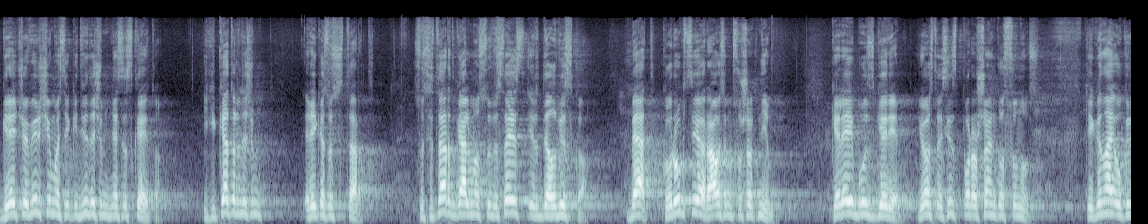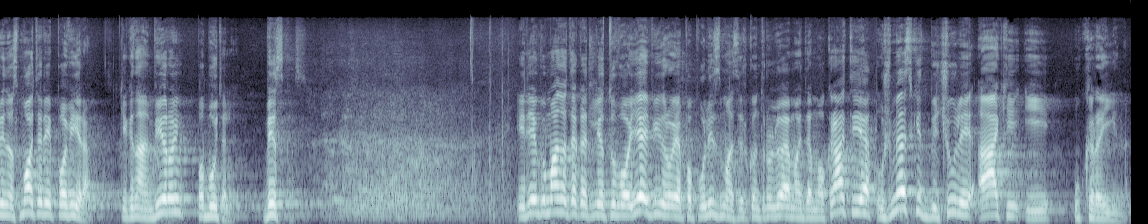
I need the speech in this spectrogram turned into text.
Greičio viršymas iki 20 nesiskaito. Iki 40 reikia susitart. Susitart galima su visais ir dėl visko. Bet korupciją rausim su šaknim. Keliai bus geri. Jos taisys Porošenko sunus. Kiekvienai Ukrainos moteriai po vyrą. Kiekvienam vyrui po butelį. Viskas. Ir jeigu manote, kad Lietuvoje vyroja populizmas ir kontroliuojama demokratija, užmeskit bičiuliai akį į Ukrainą.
